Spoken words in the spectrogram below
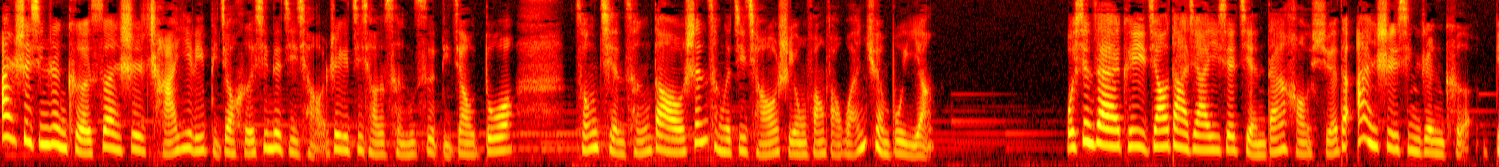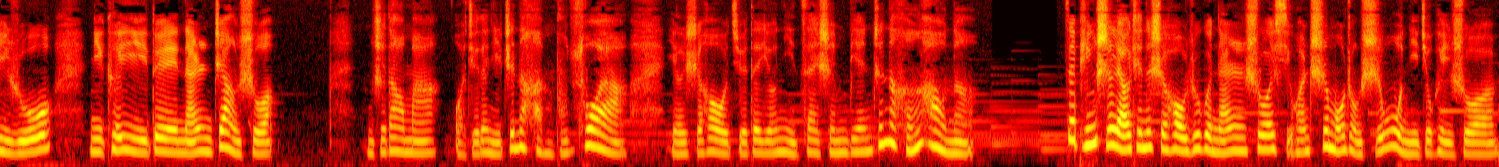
暗示性认可算是茶艺里比较核心的技巧，这个技巧的层次比较多，从浅层到深层的技巧使用方法完全不一样。我现在可以教大家一些简单好学的暗示性认可，比如你可以对男人这样说：“你知道吗？我觉得你真的很不错啊，有时候我觉得有你在身边真的很好呢。”在平时聊天的时候，如果男人说喜欢吃某种食物，你就可以说：“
